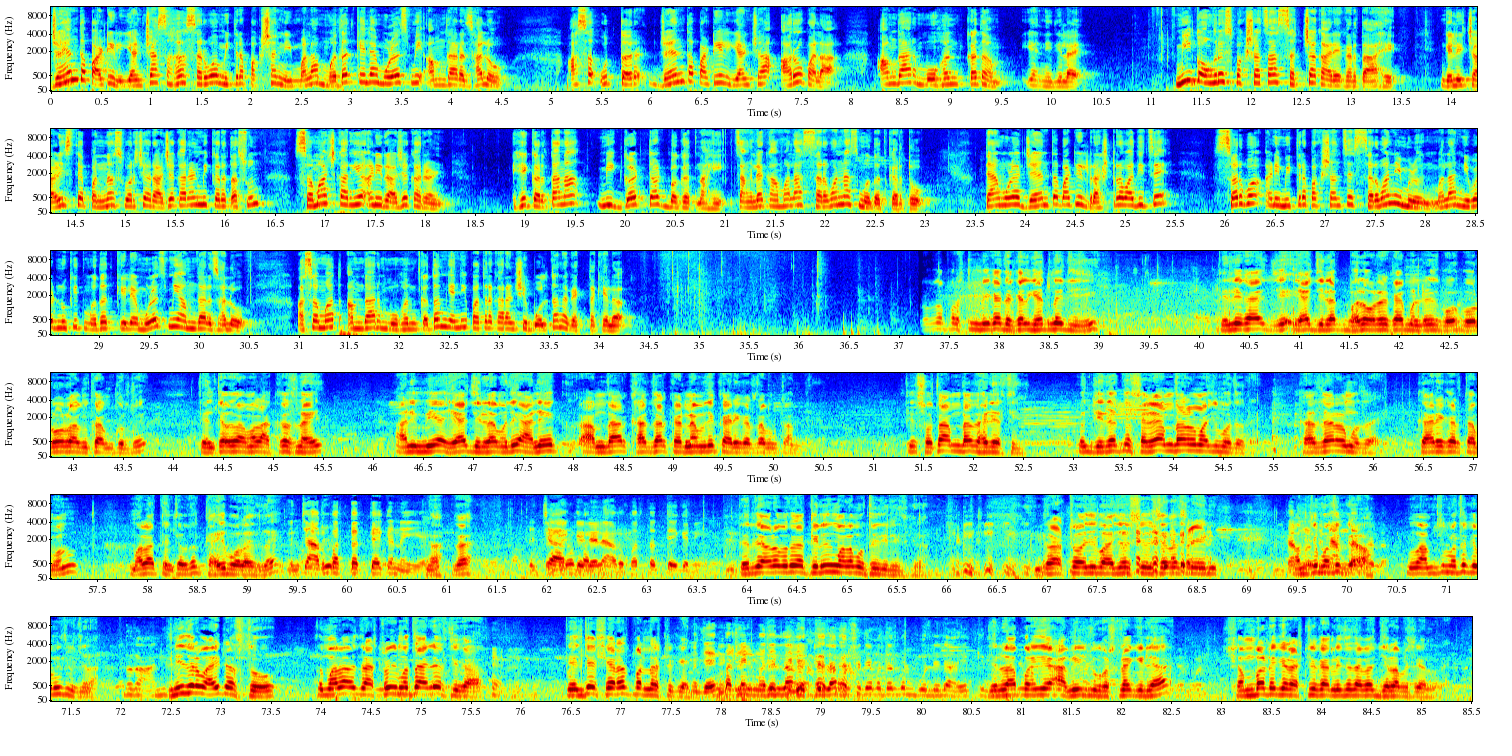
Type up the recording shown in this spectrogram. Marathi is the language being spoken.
जयंत पाटील यांच्यासह सर्व मित्रपक्षांनी मला मदत केल्यामुळेच मी आमदार झालो. असं उत्तर जयंत पाटील यांच्या आरोपाला आमदार मोहन कदम यांनी दिलंय. मी काँग्रेस पक्षाचा सच्चा कार्यकर्ता आहे. गेली चाळीस ते पन्नास वर्ष राजकारण मी करत असून समाजकार्य आणि राजकारण हे करताना मी गट तट बघत नाही. चांगल्या कामाला सर्वांनाच मदत करतो. त्यामुळे जयंत पाटील राष्ट्रवादीचे सर्व आणि मित्रपक्षांचे सर्वांनी मिळून मला निवडणुकीत मदत केल्यामुळेच मी आमदार झालो असं मत आमदार मोहन कदम यांनी पत्रकारांशी बोलताना व्यक्त केलं. प्रश्न मी काय दखल घेत नाही तिची. त्यांनी काय जे या जिल्ह्यात भलं होणार काय मंडळी बो- बरोबर आम्ही काम करतोय. त्यांच्यावर आम्हाला हक्कच नाही. आणि मी ह्या जिल्ह्यामध्ये अनेक आमदार खासदार करण्यामध्ये कार्यकर्ता म्हणून काम केलं. ते स्वतः आमदार झाले असतील पण जिल्ह्यातल्या सगळ्या आमदारांना माझी मदत आहे. खासदारांना मदत आहे कार्यकर्ता म्हणून. मला त्यांच्याबद्दल काही बोलायचं नाही. त्यांच्या आरोपात तथ्य आहे का नाही आहे? हा, काय त्यांच्या केलेल्या आरोपात तथ्य आहे का नाही आहे? तरी त्याबरोबर त्यांनीच मला मतं दिली किंवा राष्ट्रवादी भाजप शिवसेना सगळ्यांनी आमची मतं आमदार झाला. मग आमची मतं कमीच होती ना. मी जर वाईट असतो तर मला राष्ट्रवादी मतं आली असती का? त्यांच्या शहरात पन्नास टक्के मग आहे. जयंत पाटलांनी मदत केली जिल्हा परिषदेबद्दल पण बोललेले आहेत की जिल्हा परिषद आम्ही जी घोषणा केल्या शंभर टक्के राष्ट्रीय काँग्रेसच्या ताब्यात जिल्हा परिषद येणार आहे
